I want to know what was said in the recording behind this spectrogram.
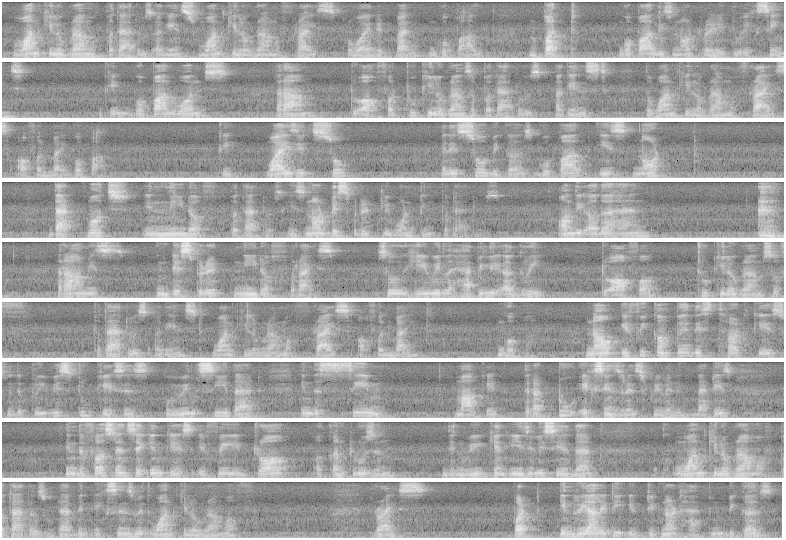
1 kilogram of potatoes against 1 kilogram of rice provided by Gopal. But Gopal is not ready to exchange. Okay Gopal wants Ram to offer 2 kilograms of potatoes against the 1 kilogram of rice offered by Gopal. Okay why is it so? It is so because gopal is not that much in need of potatoes. He is not desperately wanting potatoes on the other hand ram is in desperate need of rice. So he will happily agree to offer 2 kilograms of potatoes against 1 kilogram of rice offered by gopal. Now if we compare this third case with the previous two cases we will see that in the same market there are two exchange rates prevailing. That is in the first and second case if we draw a conclusion then we can easily say that one kilogram of potatoes would have been exchanged with one kilogram of rice but in reality it did not happen because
